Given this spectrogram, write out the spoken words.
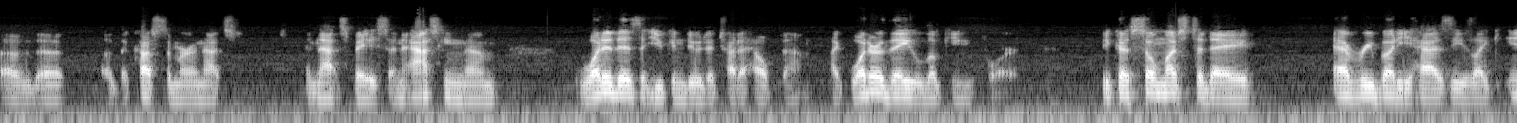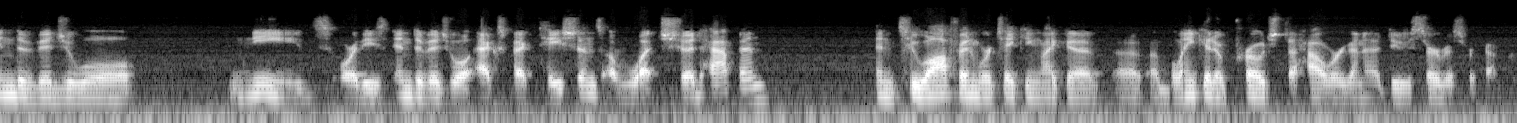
of the of the customer in that in that space and asking them what it is that you can do to try to help them. Like what are they looking for? Because so much today, everybody has these like individual needs or these individual expectations of what should happen. And too often we're taking like a, a blanket approach to how we're going to do service recovery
